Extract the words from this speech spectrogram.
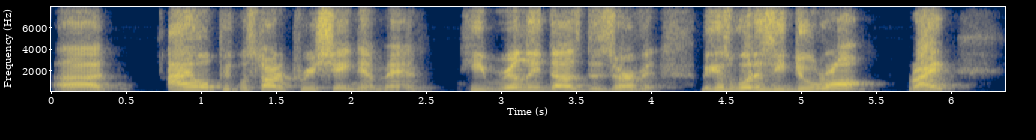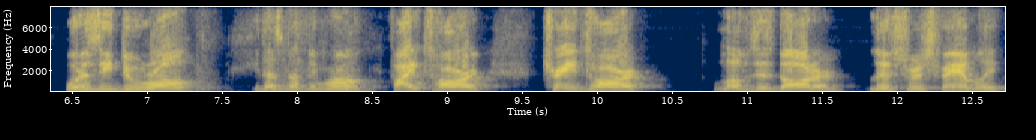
uh, I hope people start appreciating him, man. He really does deserve it because what does he do wrong, right? What does he do wrong? He does nothing wrong. Fights hard, trains hard, loves his daughter, lives for his family.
